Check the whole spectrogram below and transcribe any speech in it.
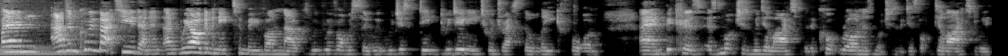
Um, Adam, coming back to you then, and, and we are going to need to move on now because we, we've, obviously we, we, just did, we do need to address the league form, um, because as much as we're delighted with the cup run, as much as we're just delighted with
